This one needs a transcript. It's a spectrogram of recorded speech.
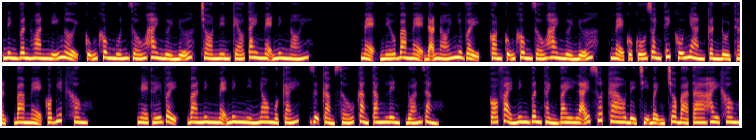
Ninh Vân Hoan nghĩ ngợi cũng không muốn giấu hai người nữa cho nên kéo tay mẹ Ninh nói. Mẹ nếu ba mẹ đã nói như vậy, con cũng không giấu hai người nữa, mẹ của cố doanh tích cố nhàn cần đổi thận, ba mẹ có biết không? Nghe thấy vậy, ba Ninh mẹ Ninh nhìn nhau một cái, dự cảm xấu càng tăng lên, đoán rằng. Có phải Ninh Vân Thành vay lãi suất cao để trị bệnh cho bà ta hay không?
